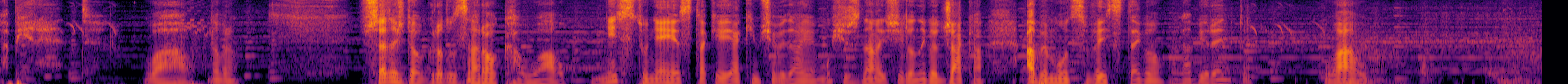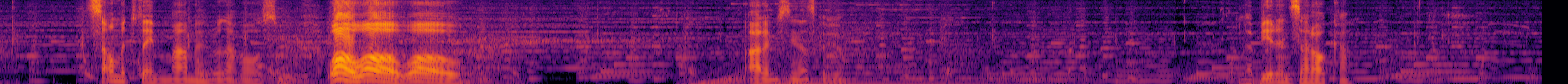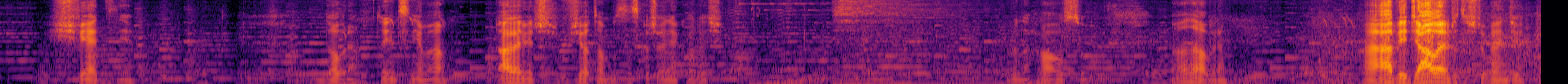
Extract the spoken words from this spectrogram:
Labirynt. Wow, dobra. Wszedłeś do ogrodu Zaroka, wow. Nic tu nie jest takie, jakim się wydaje. Musisz znaleźć zielonego Jacka, aby móc wyjść z tego labiryntu. Wow. Co my tutaj mamy? Runa chaosu. Wow, wow, wow! Ale mi znienacka wziął. Labirynt Zaroka. Świetnie. Dobra, tu nic nie ma. Ale mnie wziął tam z zaskoczenia koleś. Runa chaosu. No dobra. A, wiedziałem, że coś tu będzie.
